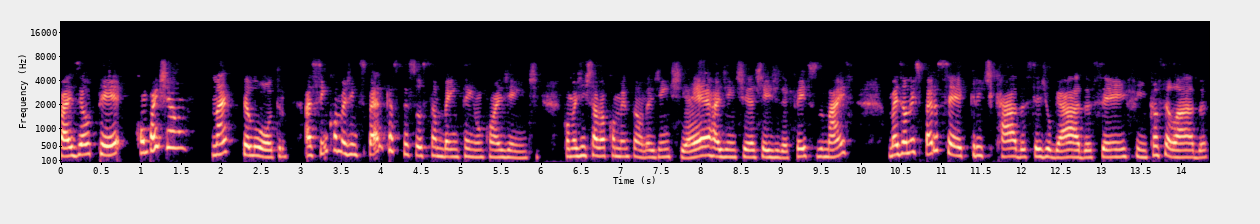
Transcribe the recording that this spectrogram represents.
faz eu ter compaixão, né, pelo outro. Assim como a gente espera que as pessoas também tenham com a gente. Como a gente estava comentando, a gente erra, a gente é cheio de defeitos e tudo mais, Mas eu não espero ser criticada, ser julgada, ser, enfim, cancelada,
